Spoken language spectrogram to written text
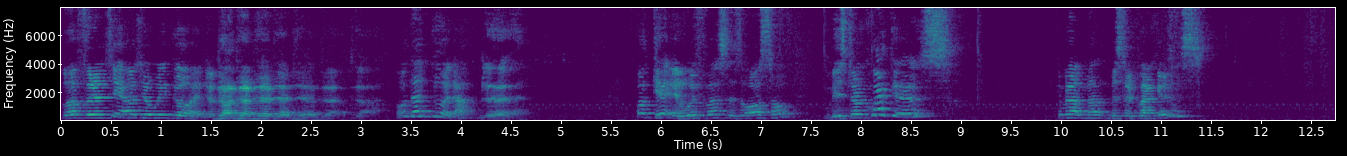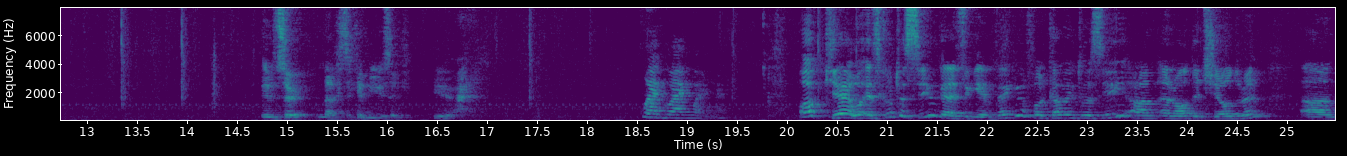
Well, Frenzy, how's your week going? Oh, that's good, huh? Okay, and with us is also Mr. Quackers. Come on out, Mr. Quackers. Insert Mexican music here. Quack, quack, quack. Okay, well, it's good to see you guys again. Thank you for coming to see um, and all the children on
